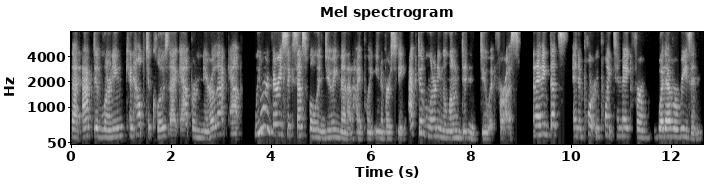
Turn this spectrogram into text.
that active learning can help to close that gap or narrow that gap, we weren't very successful in doing that at High Point University. Active learning alone didn't do it for us. And I think that's an important point to make for whatever reason.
